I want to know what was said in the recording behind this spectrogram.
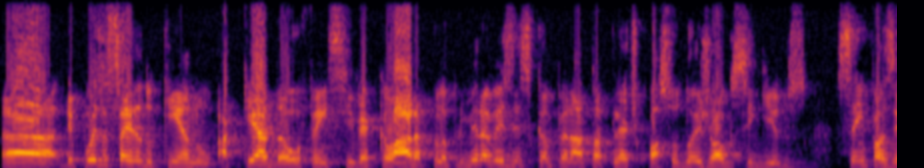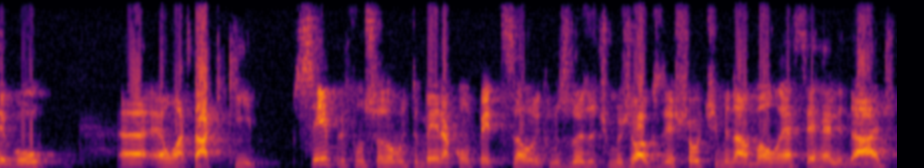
Uh, depois da saída do Keno, a queda ofensiva é clara. Pela primeira vez nesse campeonato, o Atlético passou dois jogos seguidos sem fazer gol. Uh, é um ataque que sempre funcionou muito bem na competição e que nos dois últimos jogos deixou o time na mão, essa é a realidade.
